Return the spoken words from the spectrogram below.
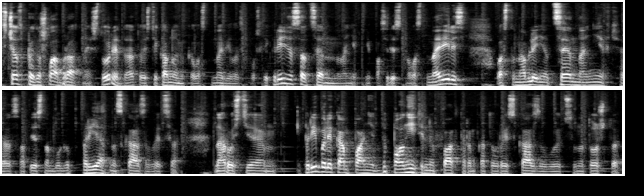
Сейчас произошла обратная история, да, то есть экономика восстановилась после кризиса, цены на нефть непосредственно восстановились, восстановление цен на нефть, соответственно, благополучно приятно сказывается на росте прибыли компании. Дополнительным фактором, который сказываются на то, что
